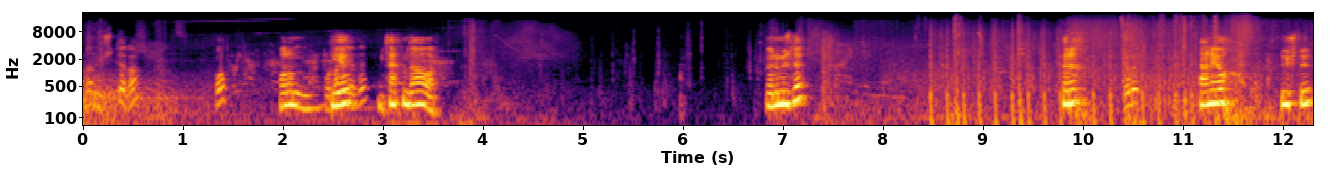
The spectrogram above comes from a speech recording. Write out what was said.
Adam üstte lan. Hop. Oğlum Buradan bir, geldi. bir takım daha var. Önümüzde. Kırık. Kırık. Tane yok. Düştü.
